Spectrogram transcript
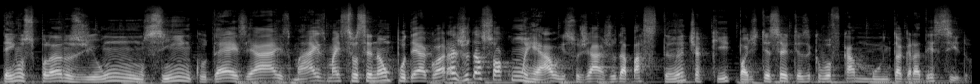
tem os planos de 1, 5, 10 reais mais, mas se você não puder agora, ajuda só com um real, isso já ajuda bastante aqui. Pode ter certeza que eu vou ficar muito agradecido.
